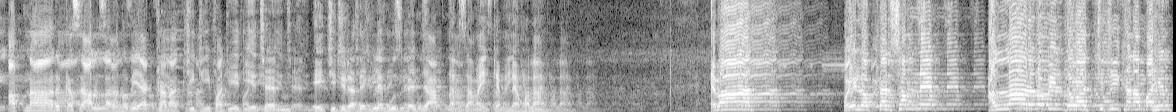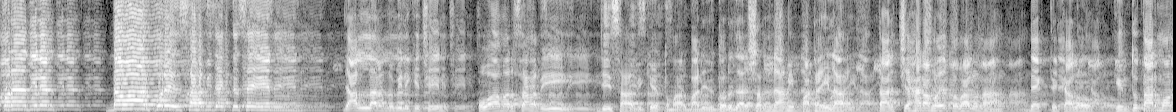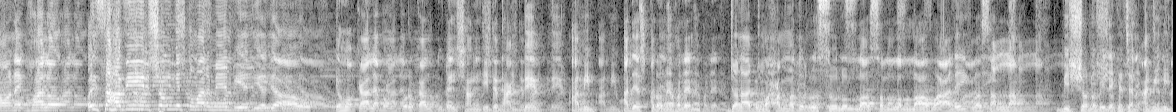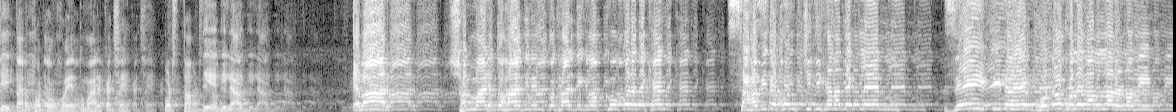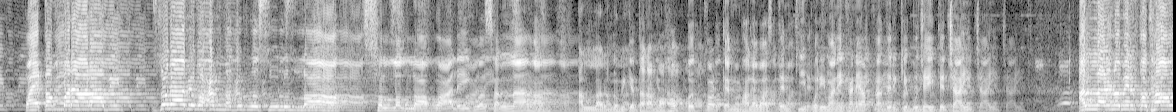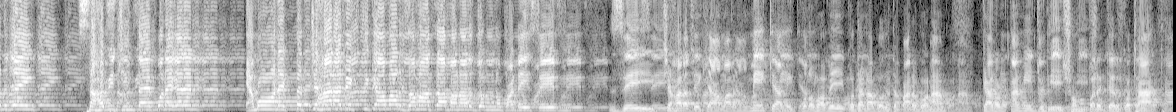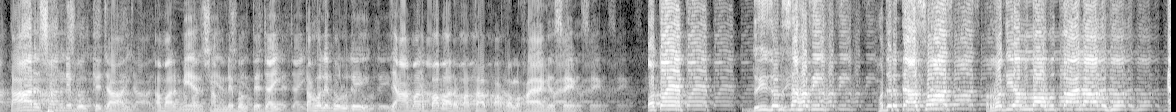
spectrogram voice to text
আপনার কাছে আল্লাহর নবী একখানা চিঠি পাঠিয়ে দিয়েছেন। এই চিঠিটা দেখলে বুঝবেন যে আপনার জামাই কেমনে হলাম। এবার ওই লোকটার সামনে আল্লাহর নবীর দেওয়া চিঠিখানা বাহির করে দিলেন। দেওয়ার পরে সাহাবি দেখতেছেন আল্লাহর নবী লিখেছেন, ও আমার সাহাবী, যে সাহাবীকে তোমার বাড়ির দরজার সামনে আমি পাঠাইলাম, তার চেহারা হয়তো ভালো না, দেখতে কালো, কিন্তু তার মন অনেক ভালো। ওই সাহাবীর সঙ্গে তোমার মেয়ের বিয়ে দিয়ে দাও। ইহকাল এবং পরকাল দুটাই শান্তিতে থাকবে। আমি আদেশ ক্রমে হলেন, জনাবি মোহাম্মদুর রসুল্লাহ সাল্লাল্লাহু আলাইহি ওয়াসাল্লাম, বিশ্ব নবী লিখেছেন, আমি নিজেই তার ঘটক হয়ে তোমার কাছে প্রস্তাব দিয়ে দিলাম। এবার সম্মানিত হাজিরিন, কথার দিক লক্ষ্য করে দেখেন। সাহাবী যখন চিঠিখানা দেখলেন, যেই বিবাহের ঘটক হলেন আল্লাহর নবী, পয়গম্বর আরবি তারা মহব্বত করতেন, ভালোবাসতেন। কি পরিমাণ এখানে আপনাদেরকে বুঝাইতে চাই? আল্লাহর নবীর কথা অনুযায়ী সাহাবী চিন্তায় পড়ে গেলেন, এমন একটা চেহারা ব্যক্তিকে আমার জামাতা বানার জন্য পাঠাইছেন যেই চেহারা দেখে আমার মেয়েকে আমি কোনোভাবেই কথাটা বলতে পারব না। কারণ আমি যদি এই সম্পর্কের কথা তার সামনে বলতে যাই, আমার মেয়ের সামনে বলতে যাই, তাহলে বলবে যে আমার বাবার মাথা পাগল হয়ে গেছে। অতএব দুইজন সাহাবি, হযরতে আসাদ রাদিয়াল্লাহু তাআলা আনহু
